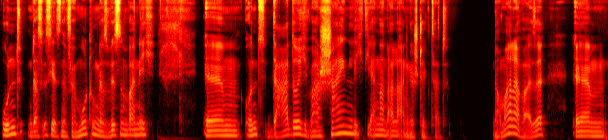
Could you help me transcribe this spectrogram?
Und, das ist jetzt eine Vermutung, das wissen wir nicht, ähm, und dadurch wahrscheinlich die anderen alle angesteckt hat. Normalerweise, ähm,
